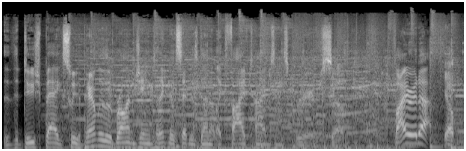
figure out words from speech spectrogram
the douchebag sweep. Apparently, LeBron James, I think they said, has done it like five times in his career. So fire it up. Yep.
